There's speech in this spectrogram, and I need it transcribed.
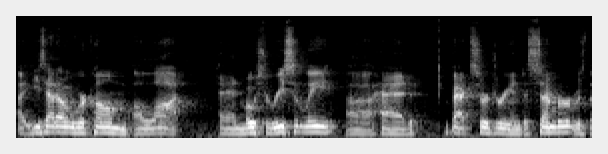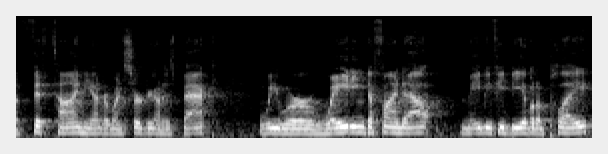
uh, he's had to overcome a lot, and most recently uh, had back surgery in December. It was the fifth time he underwent surgery on his back. We were waiting to find out maybe if he'd be able to play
